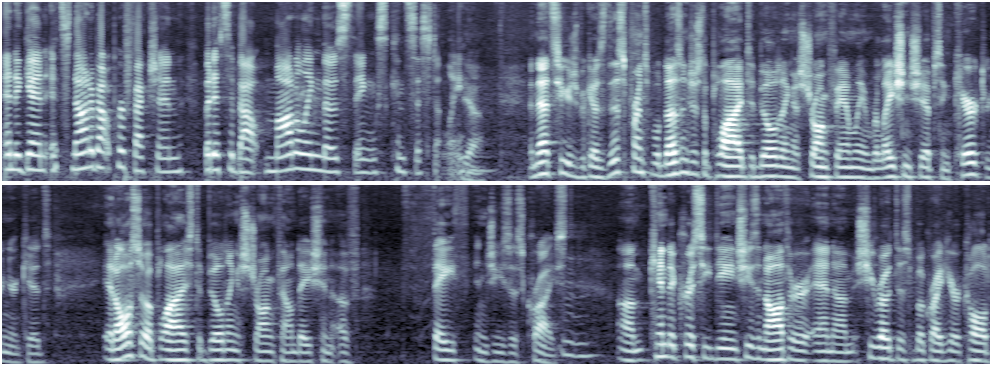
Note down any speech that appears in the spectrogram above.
And again, it's not about perfection, but it's about modeling those things consistently. Yeah. And that's huge because this principle doesn't just apply to building a strong family and relationships and character in your kids. It also applies to building a strong foundation of faith in Jesus Christ. Um, Kenda Creasy Dean, she's an author, and um, she wrote this book right here called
